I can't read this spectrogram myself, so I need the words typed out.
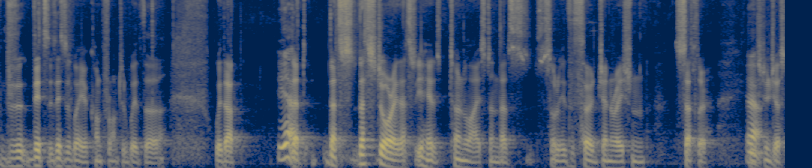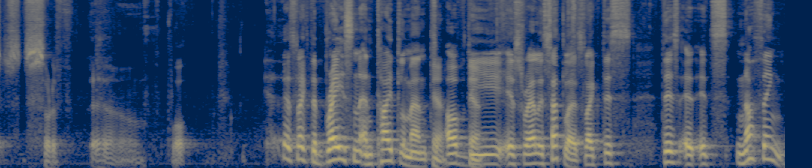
this this is where you're confronted with uh, with that yeah. that that's that story that's yeah, internalized and that's sort of the third generation settler yeah. who's just sort of uh, well it's like the brazen entitlement yeah. of the yeah. Israeli settlers like this this it, it's nothing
